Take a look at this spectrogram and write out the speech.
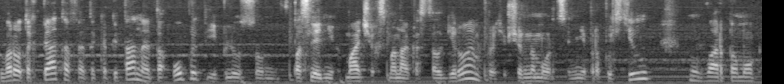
В воротах Пятов — это капитан, это опыт. И плюс он в последних матчах с Монако стал героем. Против Черноморца не пропустил. Ну, Вар помог.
